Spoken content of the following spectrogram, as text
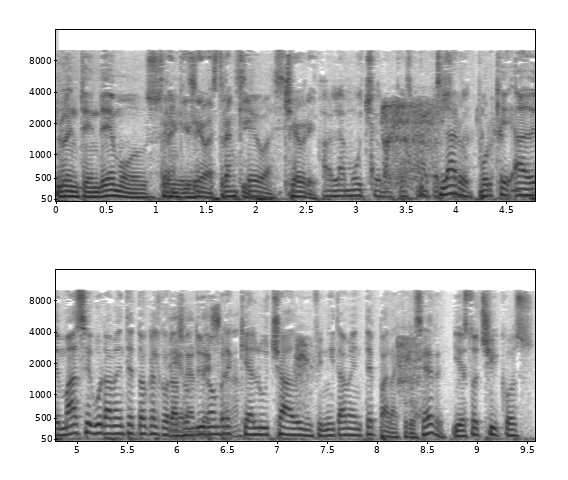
Lo entendemos. Tranqui, eh, Sebas, tranqui. Sebas. Chévere. Habla mucho de lo que es una. Claro, porque además seguramente toca el corazón de un hombre que ha luchado infinitamente para crecer. Y estos chicos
